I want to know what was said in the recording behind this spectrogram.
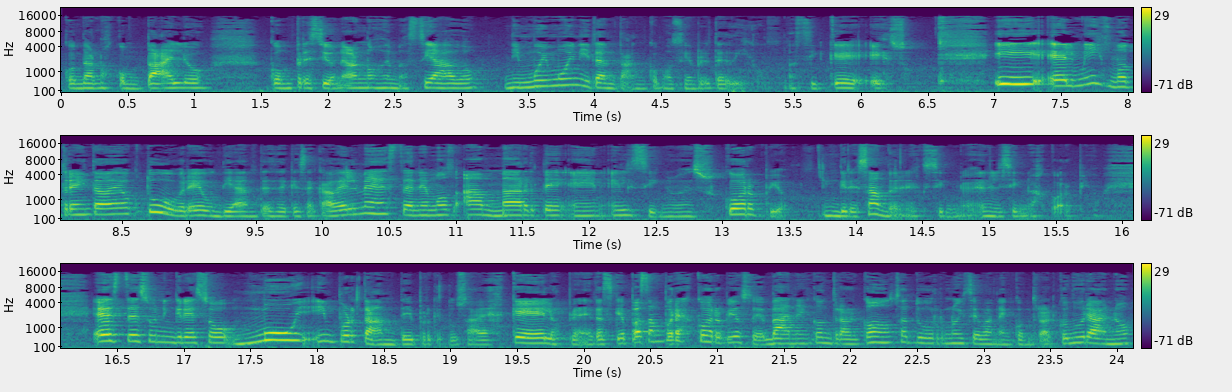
con darnos con palo, con presionarnos demasiado, ni muy muy ni tan tan, como siempre te digo. Así que eso. Y el mismo 30 de octubre, un día antes de que se acabe el mes, tenemos a Marte en el signo de Escorpio, ingresando en el signo, en el signo Escorpio. Este es un ingreso muy importante porque tú sabes que los planetas que pasan por Escorpio se van a encontrar con Saturno y se van a encontrar con Urano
